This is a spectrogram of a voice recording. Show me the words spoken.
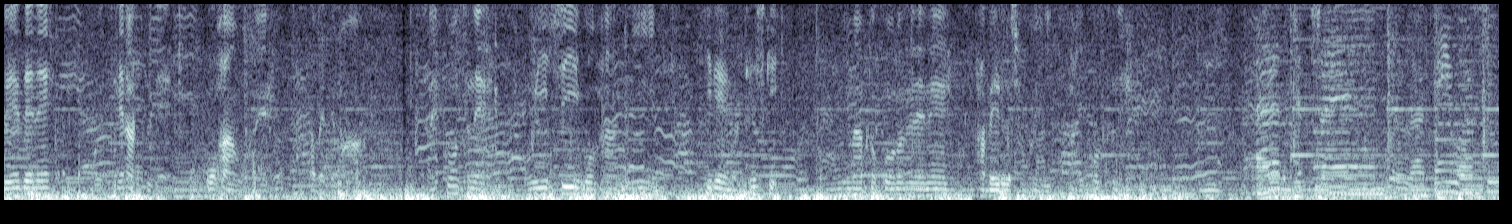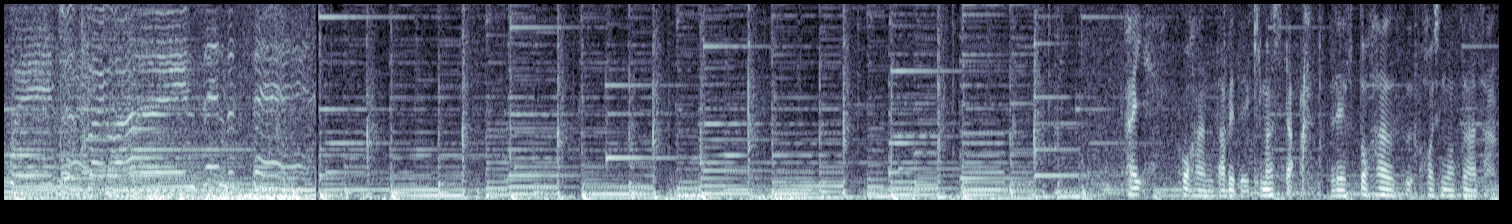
上でねこれテラスでご飯をね食べてます最高っすね美味しいご飯に綺麗な景色ところでね食べる食事最高っすね、はい。ご飯食べてきました。レストハウス星の砂さん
